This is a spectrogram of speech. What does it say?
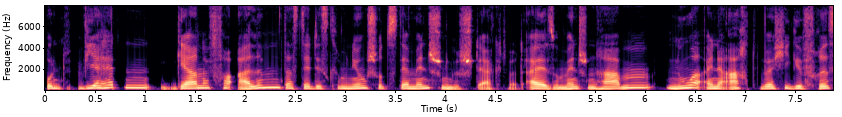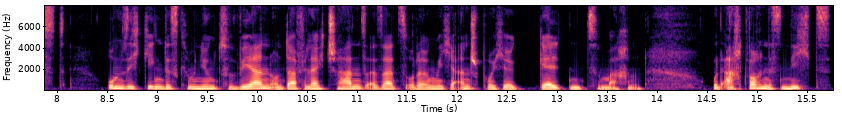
Und wir hätten gerne vor allem, dass der Diskriminierungsschutz der Menschen gestärkt wird. Also Menschen haben nur eine achtwöchige Frist, um sich gegen Diskriminierung zu wehren und da vielleicht Schadensersatz oder irgendwelche Ansprüche geltend zu machen. Und acht Wochen ist nichts.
